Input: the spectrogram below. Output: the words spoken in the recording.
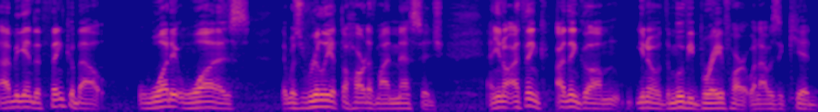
I began to think about what it was that was really at the heart of my message. And you know, I think, I think, um, you know, the movie Braveheart. When I was a kid,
